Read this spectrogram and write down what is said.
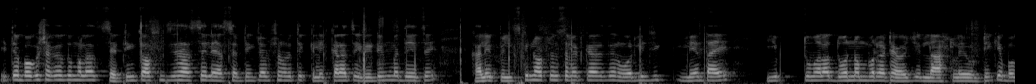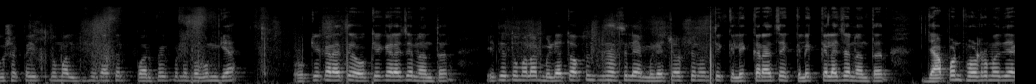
इथे बघू शकता तुम्हाला सेटिंगचं ऑप्शन जे असेल या सेटिंगच्या ऑप्शनवरती क्लिक करायचं एडिटिंगमध्ये यायचं आहे खाली फिल स्क्रीन ऑप्शन सिलेक्ट करायचं आणि वरली जी लेंथ आहे ही तुम्हाला दोन नंबरला ठेवायची लास्टला येऊन. ठीक आहे? बघू शकता इथे तुम्हाला दिसत असेल परफेक्टपणे बघून घ्या. ओके करायचं ओके करायच्या नंतर इथे तुम्हाला मीडियाचं ऑप्शन दिसत असेल. या मीडियाच्या ऑप्शनवरती क्लिक करायचं आहे क्लिक केल्याच्यानंतर ज्या पण फोल्डरमध्ये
